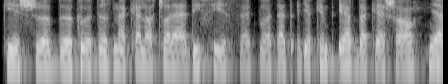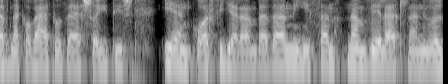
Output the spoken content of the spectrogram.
később költöznek el a családi fészekből. Tehát egyébként érdekes a nyelvnek a változásait is ilyenkor figyelembe venni, hiszen nem véletlenül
